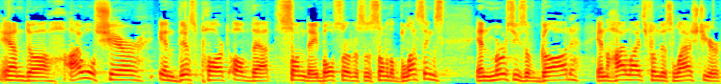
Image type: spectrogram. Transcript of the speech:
And uh, I will share in this part of that Sunday, both services, some of the blessings and mercies of God and the highlights from this last year.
